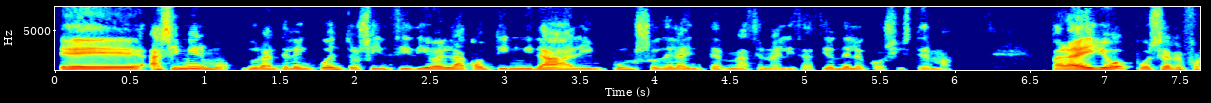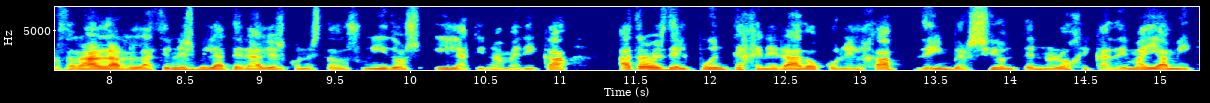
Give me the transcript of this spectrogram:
Eh, asimismo, durante el encuentro se incidió en la continuidad al impulso de la internacionalización del ecosistema. Para ello, pues se reforzarán las relaciones bilaterales con Estados Unidos y Latinoamérica a través del puente generado con el Hub de Inversión Tecnológica de Miami,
